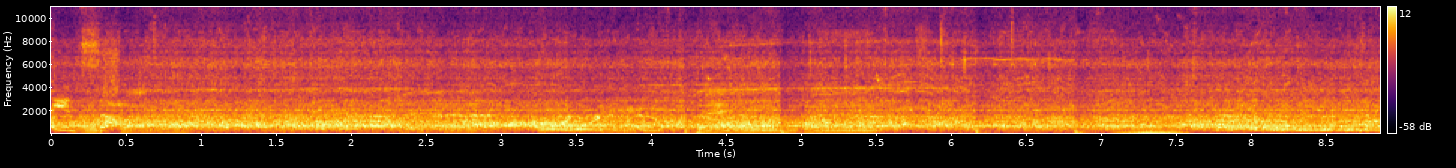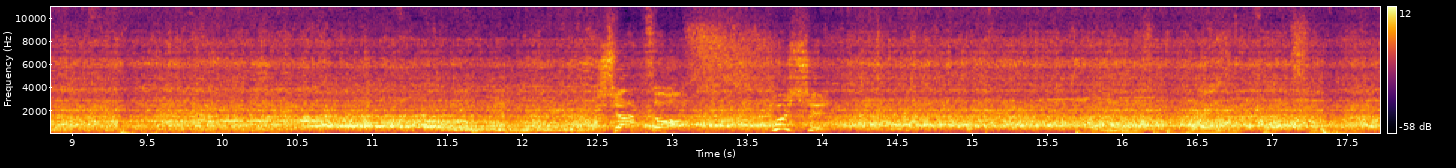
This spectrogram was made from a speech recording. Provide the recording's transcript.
Good Inside. shot, man. Bang, bang. Shots off. Push it. They're doing some crazy cuts in there.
